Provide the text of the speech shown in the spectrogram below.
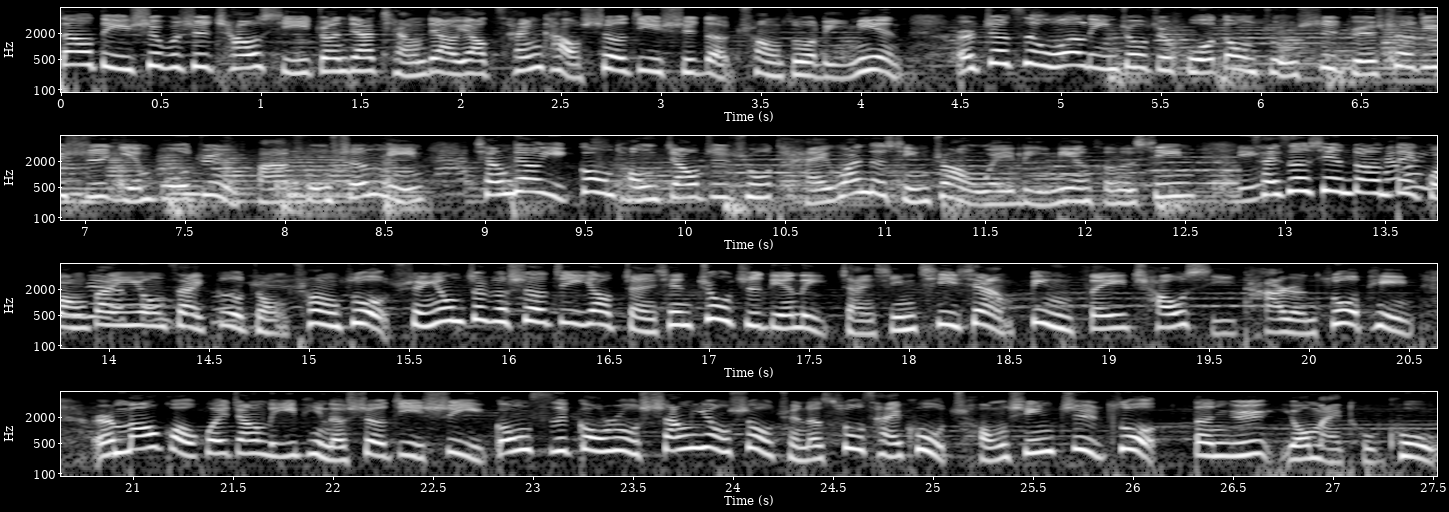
到底是不是抄袭？专家强调要参考设计师的创作理念。而这次五二零就职活动主视觉设计师严伯俊发出声明，强调以共同交织出台湾的形状为理念核心。彩色线段被广泛应用在各种创。作选用这个设计要展现就职典礼崭新气象，并非抄袭他人作品。而猫狗徽章礼品的设计是以公司购入商用授权的素材库重新制作，等于有买图库。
